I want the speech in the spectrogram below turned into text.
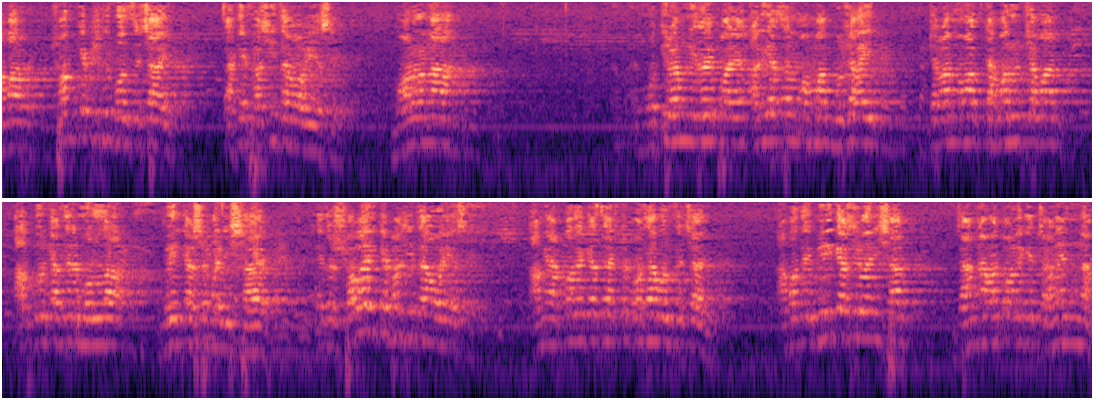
আমার সংক্ষেপে শুধু বলতে চাই, তাকে ফাঁসি দেওয়া হয়েছে। মৌলানা মতিরাম নিজামী, পরে আলী হাসান মোহাম্মদ মুজাহিদ, জানাব মোহাম্মদ কামালুজ্জামান, আব্দুল কাদের মোল্লা, মীর কাসেম আলী সাহেব, এদের সবাইকে ফাঁসি দেওয়া হয়েছে। আমি আপনাদের কাছে একটা কথা বলতে চাই। আমাদের মীর কাসেম আলী সাহেব যার নাম হয়তো অনেকে জানেন না।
